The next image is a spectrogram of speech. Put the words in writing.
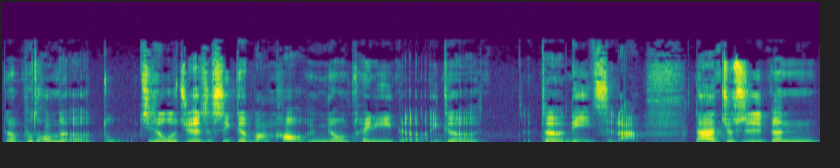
那不同的额度，其实我觉得这是一个蛮好运用推力的一个的例子啦。那就是跟。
